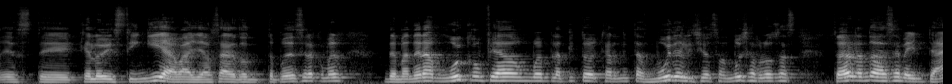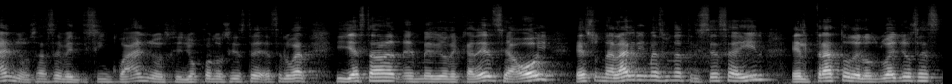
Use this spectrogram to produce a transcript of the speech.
este, que lo distinguía, vaya, o sea, donde te puedes ir a comer de manera muy confiada un buen platito de carnitas muy deliciosas, muy sabrosas, Estoy hablando de hace 20 años, hace 25 años que yo conocí este, este lugar y ya estaba en medio decadencia. Hoy es una lágrima, es una tristeza ir. El trato de los dueños es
